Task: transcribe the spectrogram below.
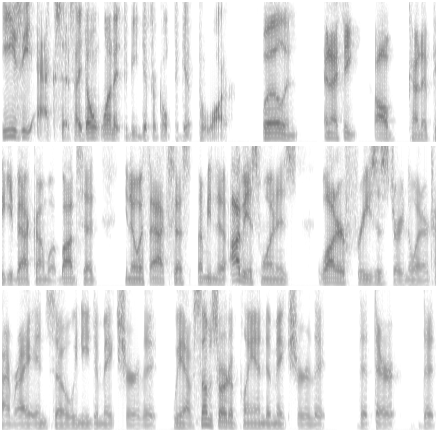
easy access. I don't want it to be difficult to get to water. Well, and and I think I'll kind of piggyback on what Bob said. You know, with access, I mean, the obvious one is water freezes during the wintertime, right? And so we need to make sure that we have some sort of plan to make sure that that they're that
